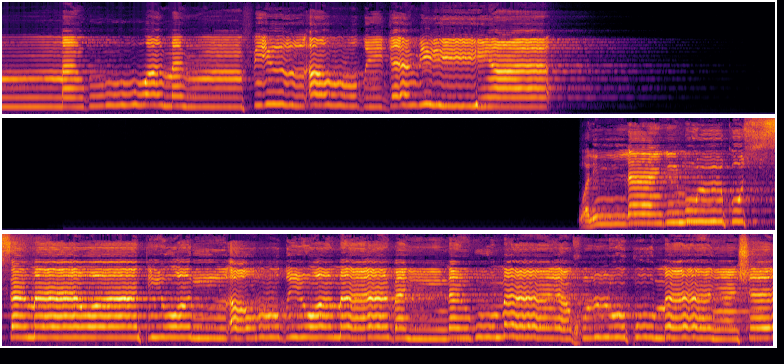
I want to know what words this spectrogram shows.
ولله ملك السماوات والأرض وما بينهما يخلق ما يشاء.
